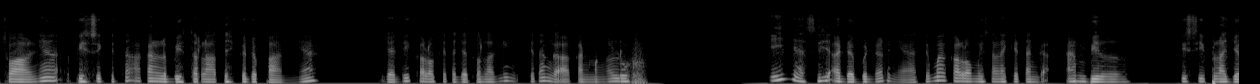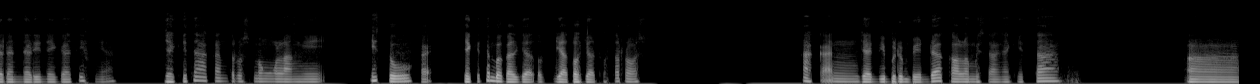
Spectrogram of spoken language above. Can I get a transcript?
Soalnya fisik kita akan lebih terlatih ke depannya. Jadi kalau kita jatuh lagi kita nggak akan mengeluh. Iya sih ada benernya cuma kalau misalnya kita nggak ambil sisi pelajaran dari negatifnya ya kita akan terus mengulangi itu kayak ya kita bakal jatuh jatuh jatuh terus. Akan jadi berbeda kalau misalnya kita uh,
